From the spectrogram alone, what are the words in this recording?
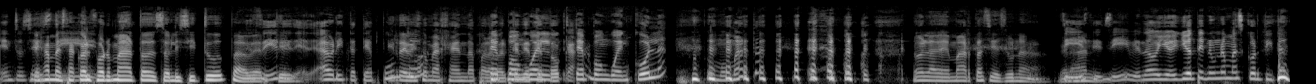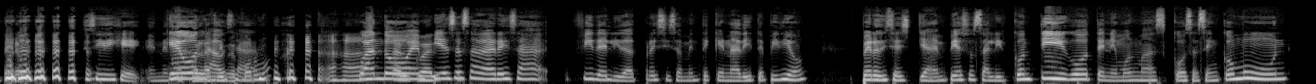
Entonces, Déjame sí, saco el formato de solicitud para ver sí, qué. sí, sí, ahorita te apunto. Y reviso mi agenda para te ver qué día pongo te en, toca. Te pongo en cola, como Marta. No, la de Marta sí es una. Sí, gran- sí, sí. No, yo, yo tenía una más cortita, pero sí dije, En ¿qué onda? O sea. Ajá, cuando empiezas a dar esa fidelidad precisamente que nadie te pidió, pero dices, ya empiezo a salir contigo, tenemos más cosas en común,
